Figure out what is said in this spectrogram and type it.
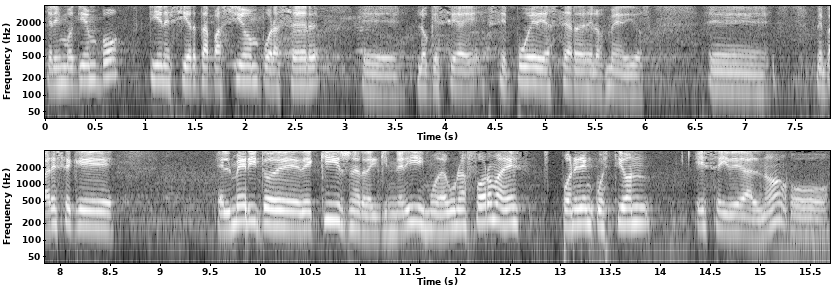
y al mismo tiempo tiene cierta pasión por hacer eh, lo que se, se puede hacer desde los medios. Eh, me parece que el mérito de, de Kirchner, del kirchnerismo, de alguna forma, es poner en cuestión ese ideal, ¿no? O,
